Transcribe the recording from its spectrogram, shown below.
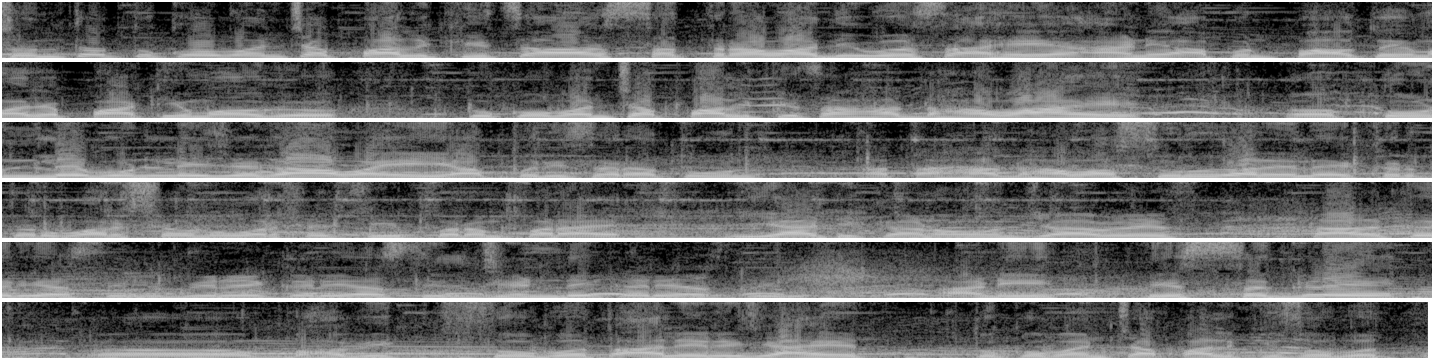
संत तुकोबांच्या पालखीचा आज सतरावा दिवस आहे आणि आपण पाहतोय माझ्या पाठीमागं तुकोबांच्या पालखीचा हा धावा आहे. तोंडले बोंडले जे गाव आहे या परिसरातून आता हा धावा सुरू झालेला आहे. खरं तर वर्षानुवर्षाची ही परंपरा आहे. या ठिकाणाहून ज्यावेळेस टाळकरी असतील विनेकरी असतील झेंडेकरी असतील आणि हे सगळे भाविक सोबत आलेले जे आहेत तुकोबांच्या पालखीसोबत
